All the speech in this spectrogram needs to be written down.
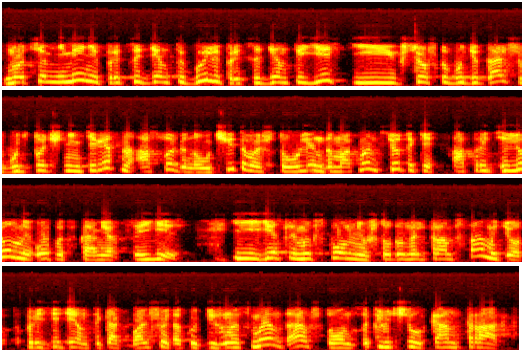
но тем не менее прецеденты были, прецеденты есть, и все, что будет дальше, будет очень интересно, особенно учитывая, что у Линда Макмен все-таки определенный опыт в коммерции есть. И если мы вспомним, что Дональд Трамп сам идет президент и как большой такой бизнесмен, да, что он заключил контракт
